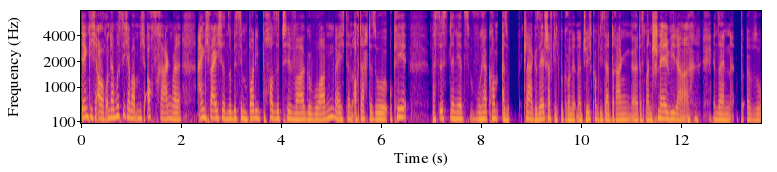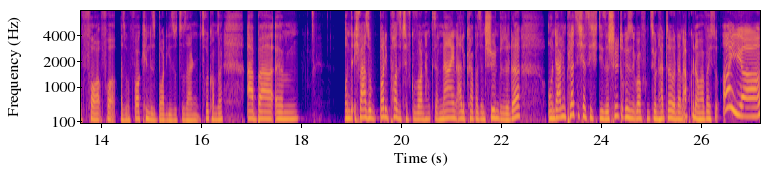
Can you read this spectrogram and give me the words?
Denke ich auch. Und da musste ich aber mich auch fragen, weil eigentlich war ich dann so ein bisschen body-positiver geworden, weil ich dann auch dachte so, okay, was ist denn jetzt, woher kommt, also klar, gesellschaftlich begründet natürlich kommt dieser Drang, äh, dass man schnell wieder in sein äh, so vor, vor, also vor Kindesbody sozusagen zurückkommen soll. Aber ähm, und ich war so body positive geworden, habe gesagt, nein, alle Körper sind schön. blablabla. Und dann plötzlich, als ich diese Schilddrüsenüberfunktion hatte und dann abgenommen habe, war ich so, ah ja,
